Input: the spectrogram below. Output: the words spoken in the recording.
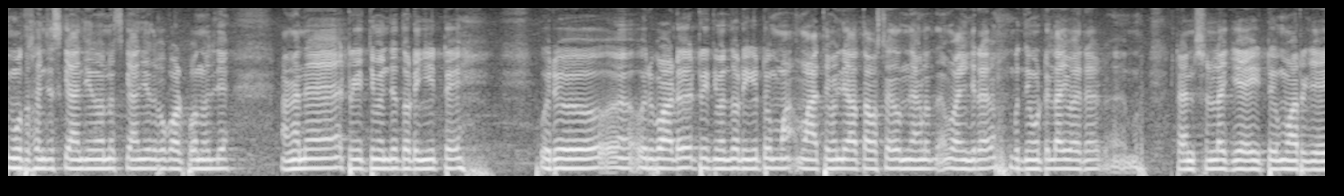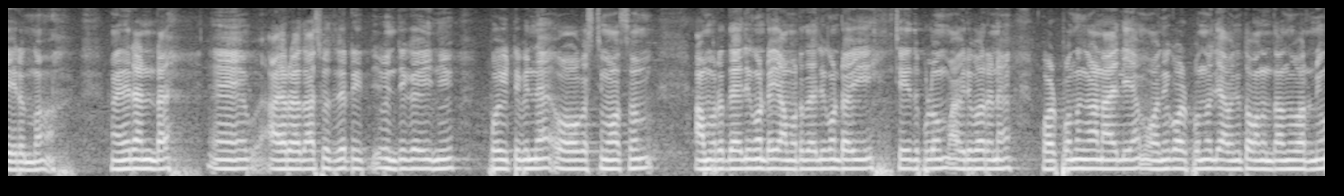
മൂത്രസഞ്ചി സ്കാൻ ചെയ്യുന്ന. സ്കാൻ ചെയ്തപ്പോൾ കുഴപ്പമൊന്നുമില്ല. അങ്ങനെ ട്രീറ്റ്മെന്റ് തുടങ്ങിയിട്ട് ഒരു ഒരുപാട് ട്രീറ്റ്മെന്റ് തുടങ്ങിയിട്ടും മാറ്റമില്ലാത്ത അവസ്ഥയൊന്നും ഞങ്ങൾ ഭയങ്കര ബുദ്ധിമുട്ടിലായി വരെ ടെൻഷനിലൊക്കെ ആയിട്ട് മാറുകയായിരുന്നു. അങ്ങനെ രണ്ട് ആയുർവേദ ആശുപത്രി ട്രീറ്റ്മെന്റ് കഴിഞ്ഞ് പോയിട്ട് പിന്നെ ഓഗസ്റ്റ് മാസം അമൃതയിൽ കൊണ്ടുപോയി അമൃതാലി കൊണ്ടുപോയി ചെയ്തപ്പോഴും അവർ പറഞ്ഞു കുഴപ്പമൊന്നും കാണാനില്ല മോന് കുഴപ്പമൊന്നുമില്ല അവന് തോന്നുന്നതാന്ന് പറഞ്ഞു.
